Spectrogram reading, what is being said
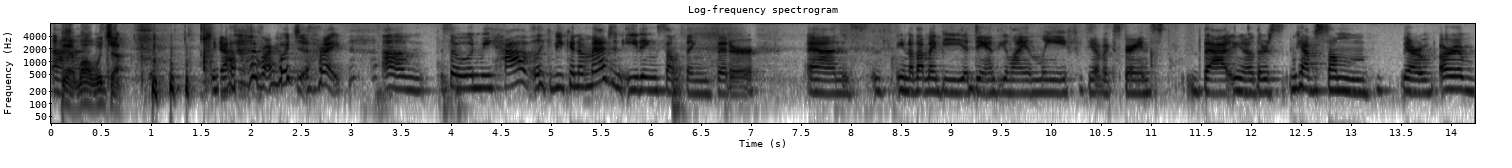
um, yeah why would you yeah why would you right. Um, so when we have like if you can imagine eating something bitter and you know that might be a dandelion leaf if you have experienced that you know there's we have some you know, or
